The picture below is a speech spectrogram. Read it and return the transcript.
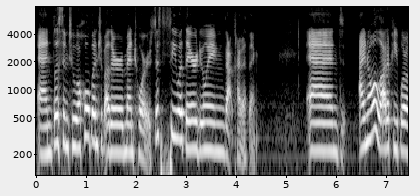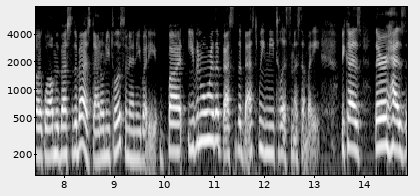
and listened to a whole bunch of other mentors just to see what they're doing, that kind of thing. And I know a lot of people are like, well, I'm the best of the best. I don't need to listen to anybody. But even when we're the best of the best, we need to listen to somebody because there has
